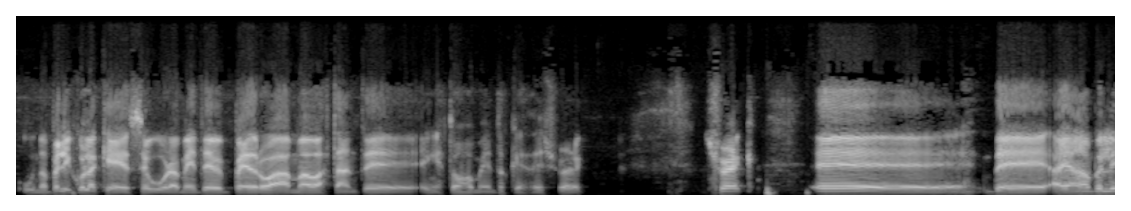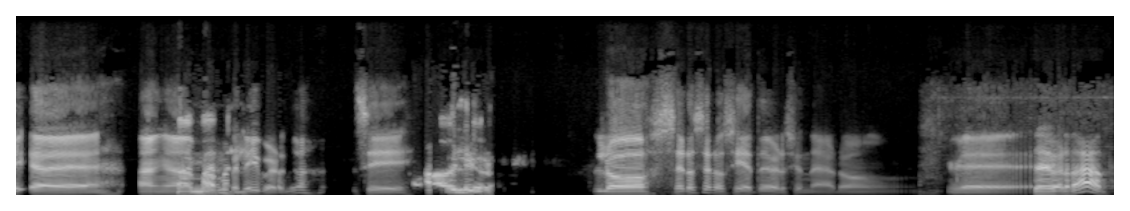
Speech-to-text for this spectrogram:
una película que seguramente Pedro ama bastante en estos momentos, que es de Shrek? Shrek, eh, de I Am a, Believer, ¿no? Sí. Los 007 versionaron. Eh, ¿De verdad?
